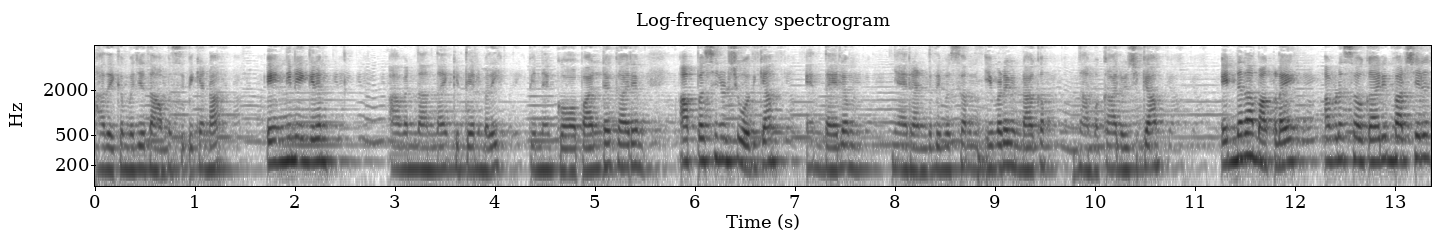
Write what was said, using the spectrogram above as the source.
അധികം വെച്ച് താമസിപ്പിക്കണ്ട. എങ്ങനെയെങ്കിലും അവൻ നന്നായി കിട്ടിയാൽ മതി. പിന്നെ ഗോപാലിന്റെ കാര്യം അപ്പസിനോട് ചോദിക്കാം. എന്തായാലും ഞാൻ രണ്ട് ദിവസം ഇവിടെ ഉണ്ടാകും നമുക്ക് ആലോചിക്കാം. എന്നതാ മക്കളെ അവിടെ സ്വകാര്യം പറച്ചിൽ.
